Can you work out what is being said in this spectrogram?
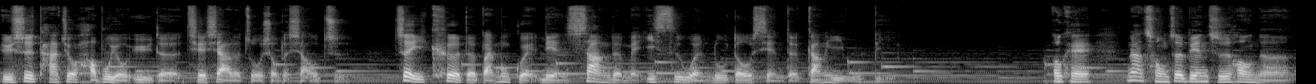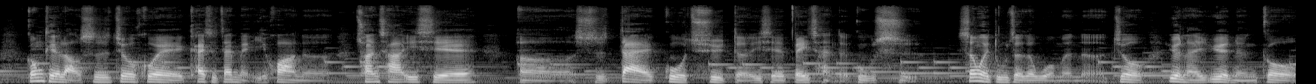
于是他就毫不犹豫地切下了左手的小指。这一刻的百目鬼脸上的每一丝纹路都显得刚毅无比。OK，那从这边之后呢，宫铁老师就会开始在每一画呢穿插一些呃时代过去的一些悲惨的故事。身为读者的我们呢，就越来越能够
